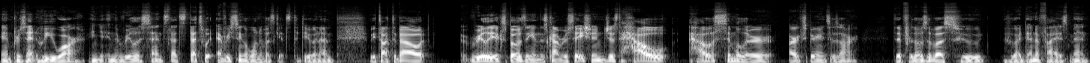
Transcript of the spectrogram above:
and present who you are in in the realest sense. That's that's what every single one of us gets to do. And I, we talked about really exposing in this conversation just how how similar our experiences are. That for those of us who who identify as men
